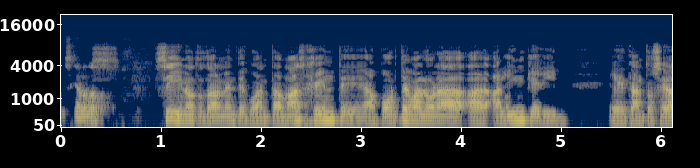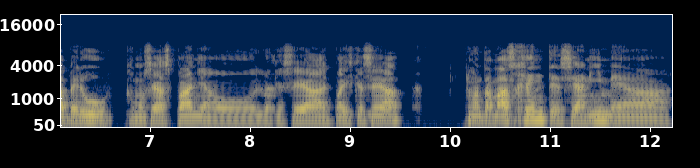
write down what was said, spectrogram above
¿cierto? Sí, no, totalmente. Cuanta más gente aporte valor a, a, LinkedIn, eh, tanto sea Perú como sea España o lo que sea, el país que sea, cuanta más gente se anime a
